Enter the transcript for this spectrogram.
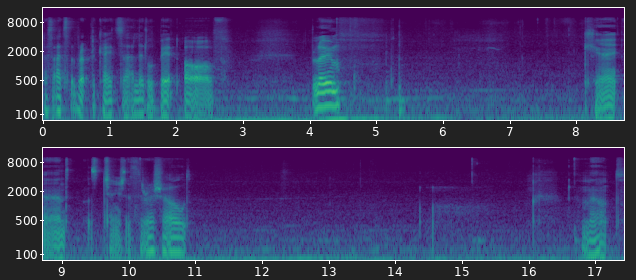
Let's add to the replicator a little bit of bloom. Okay, and let's change the threshold. Amount.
